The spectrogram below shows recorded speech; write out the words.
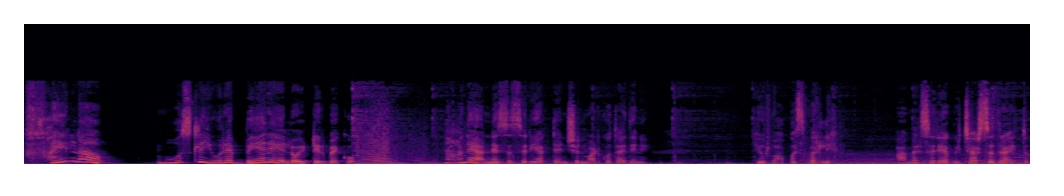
ಫೈಲ್ನ ಮೋಸ್ಟ್ಲಿ ಇವರೇ ಬೇರೆ ಎಲ್ಲೋ ಇಟ್ಟಿರಬೇಕು. ನಾನೇ ಅನ್ನೆಸೆಸರಿಯಾಗಿ ಟೆನ್ಷನ್ ಮಾಡ್ಕೋತಾ ಇದ್ದೀನಿ. ಇವ್ರು ವಾಪಸ್ ಬರಲಿ. ಆಮೇಲೆ ಸರಿಯಾಗಿ ವಿಚಾರಿಸಿದ್ರಾಯ್ತು.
